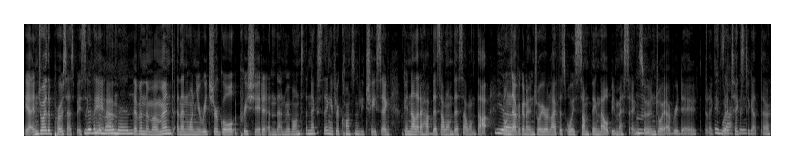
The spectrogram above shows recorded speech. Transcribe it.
Yeah, enjoy the process basically Live in the and moment. live in the moment and then when you reach your goal appreciate it and then move on to the next thing if you're constantly chasing okay now that i have this i want this i want that yeah. you're never going to enjoy your life there's always something that will be missing so Mhm. enjoy every day like what it takes to get there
